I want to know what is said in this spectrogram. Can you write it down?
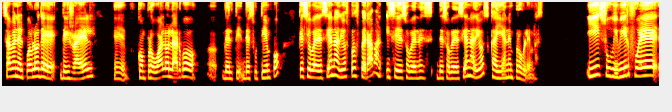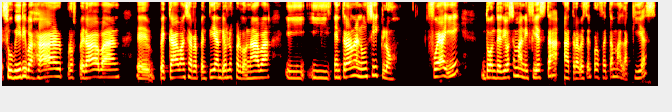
Saben, el pueblo de, de Israel eh, comprobó a lo largo eh, del de su tiempo que si obedecían a Dios prosperaban y si desobedec- desobedecían a Dios caían en problemas. Y su vivir fue subir y bajar, prosperaban, eh, pecaban, se arrepentían, Dios los perdonaba y, y entraron en un ciclo. Fue ahí donde Dios se manifiesta a través del profeta Malaquías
